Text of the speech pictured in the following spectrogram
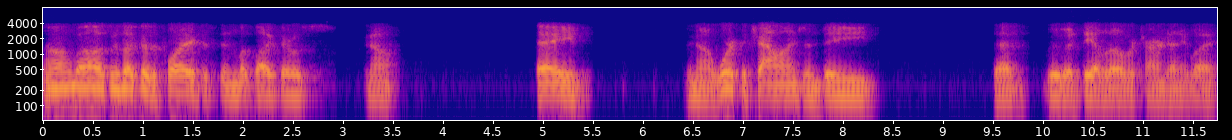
Um, well, as we looked at the play, it just didn't look like there was, you know, a, you know, worth the challenge, and b, that we would be able to overturn it anyway.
